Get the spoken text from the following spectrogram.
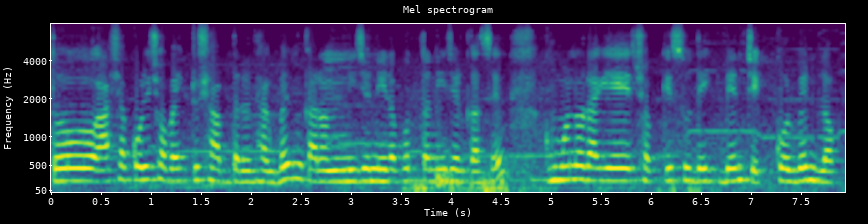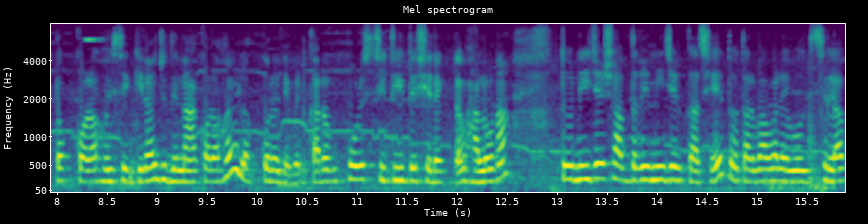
তো আশা করি সবাই একটু সাবধানে থাকবেন, কারণ নিজের নিরাপত্তা নিজের কাছে। ঘুমানোর আগে সব কিছু দেখবেন চেক করবেন লক টক করা হয়েছে কিনা, যদি না করা হয় লক করে নেবেন। কারণ পরিস্থিতি দেশের একটা ভালো না। তো নিজের সাবধানে নিজের কাছে। তো তার বাবারে বলছিলাম,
